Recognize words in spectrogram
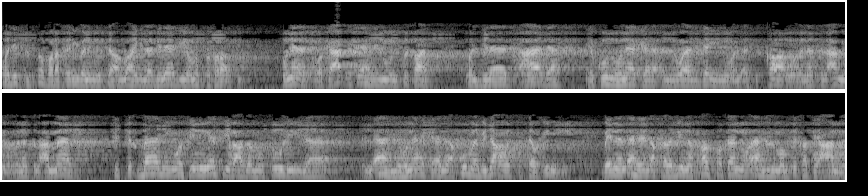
وجدت السفر قريبا إن شاء الله إلى بلادي ومسقط رأسي. هناك وكعادة أهل المنطقة والبلاد عادة يكون هناك الوالدين والأشقاء وبنات العم وبنات العمات في استقبالي وفي نيتي بعد الوصول إلى الأهل هناك أن أقوم بدعوة التوحيد بين الأهل الأقربين خاصة وأهل المنطقة عامة.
